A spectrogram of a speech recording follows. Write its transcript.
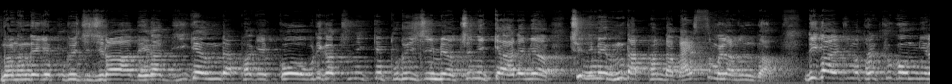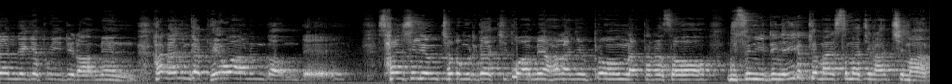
너는 내게 부르짖으라 내가 네게 응답하겠고 우리가 주님께 부르시며 주님께 아뢰며 주님의 응답한다. 말씀을 나눈다. 네가 알지 못할 그거 은밀한 내게 보이리라 아멘. 하나님과 대화하는 가운데 산신령처럼 우리가 기도하며 하나님 뿅 나타나서 무슨 일이냐 이렇게 말씀하진 않지만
